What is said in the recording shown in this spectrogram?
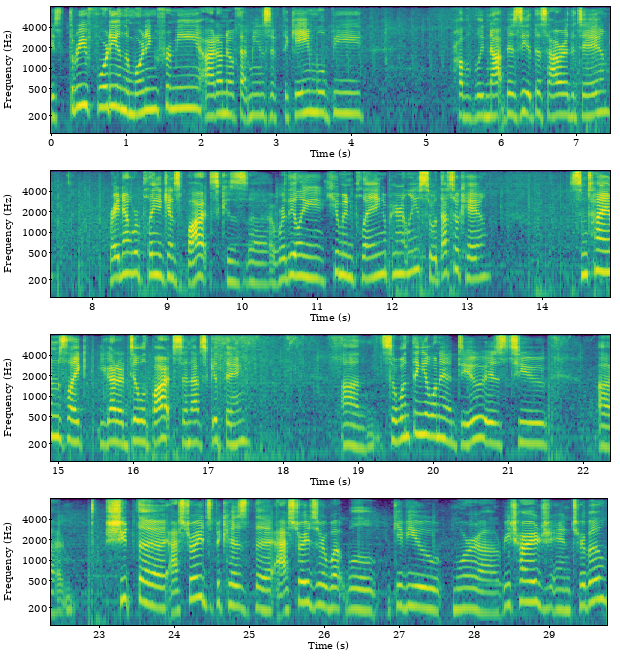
it's 3.40 in the morning for me. I don't know if that means if the game will be probably not busy at this hour of the day. Right now we're playing against bots because uh, we're the only human playing apparently, so that's okay. Sometimes like you gotta deal with bots and that's a good thing. Um, so one thing you'll want to do is to uh, shoot the asteroids because the asteroids are what will give you more uh, recharge and turbo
